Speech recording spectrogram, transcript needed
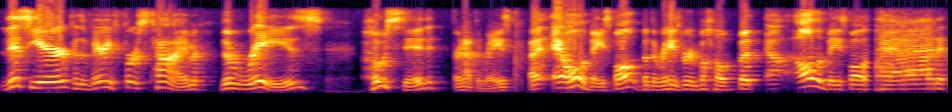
this year, for the very first time, the Rays hosted, or not the Rays, uh, all of baseball, but the Rays were involved, but uh, all of baseball had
